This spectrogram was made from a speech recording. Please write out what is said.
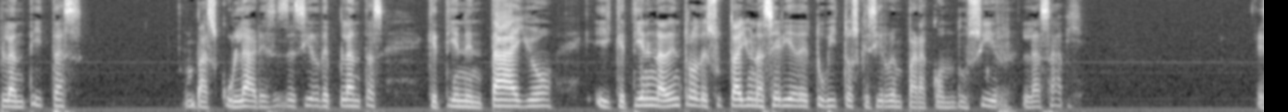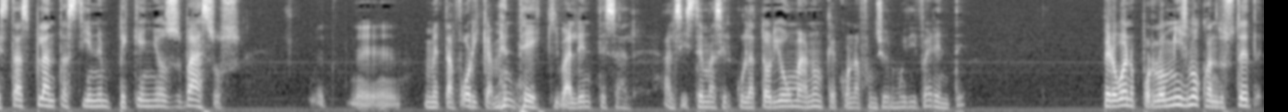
plantitas vasculares, es decir, de plantas que tienen tallo y que tienen adentro de su tallo una serie de tubitos que sirven para conducir la savia. Estas plantas tienen pequeños vasos eh, metafóricamente equivalentes al, al sistema circulatorio humano, aunque con una función muy diferente, pero bueno, por lo mismo, cuando usted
